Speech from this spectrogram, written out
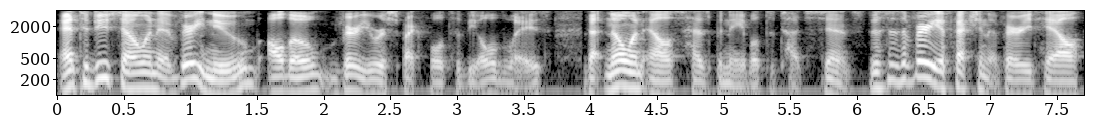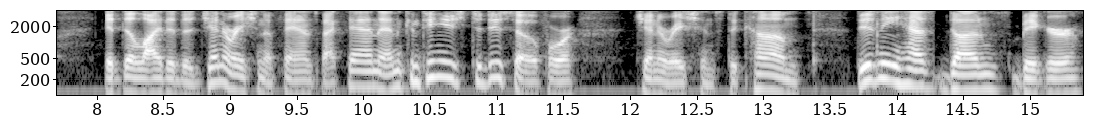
And to do so in a very new, although very respectful to the old ways, that no one else has been able to touch since. This is a very affectionate fairy tale it delighted a generation of fans back then and continues to do so for generations to come. Disney has done bigger,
